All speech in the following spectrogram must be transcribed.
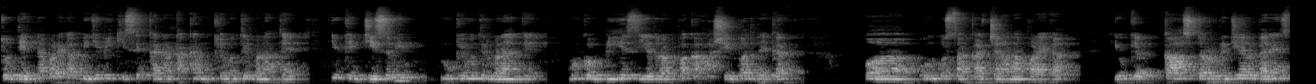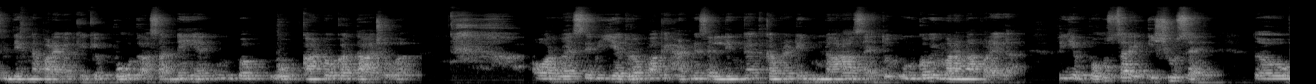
तो देखना पड़ेगा बीजेपी किसे कर्नाटक का मुख्यमंत्री बनाते हैं, क्योंकि जिसे भी मुख्यमंत्री बनाएँगे, उनको बी एस येदुरप्पा का आशीर्वाद लेकर उनको सरकार चलाना पड़ेगा, क्योंकि कास्ट और रिजियल बैलेंस भी देखना पड़ेगा, क्योंकि बहुत आसान नहीं है उनको वो कांटों का ताज होगा। और वैसे भी येदुरप्पा के हटने से लिंगायत कम्युनिटी नाराज़ है तो उनको भी मनाना पड़ेगा। तो ये बहुत सारे इश्यूज़ है। तो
